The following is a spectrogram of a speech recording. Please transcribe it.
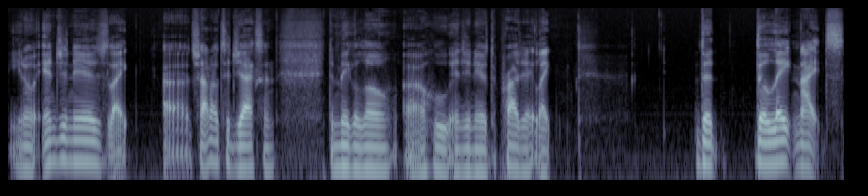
You know, engineers like uh, shout out to Jackson Demigalo, uh, who engineered the project. Like the the late nights,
